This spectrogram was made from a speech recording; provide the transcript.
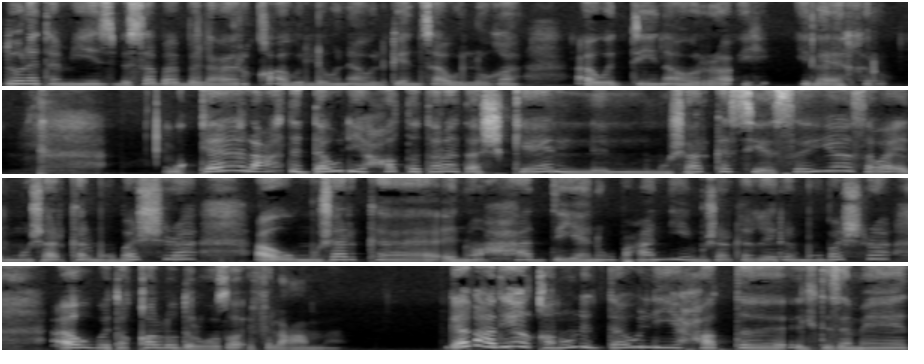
دون تمييز بسبب العرق أو اللون أو الجنس أو اللغة أو الدين أو الرأي إلى آخره. وكان العهد الدولي حط ثلاث أشكال للمشاركة السياسية سواء المشاركة المباشرة أو مشاركة إنه حد ينوب عني المشاركة غير المباشرة أو بتقلد الوظائف العامة. جاء بعديها القانون الدولي حط التزامات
